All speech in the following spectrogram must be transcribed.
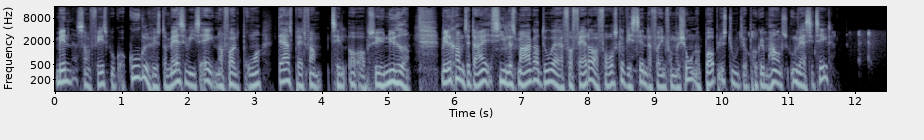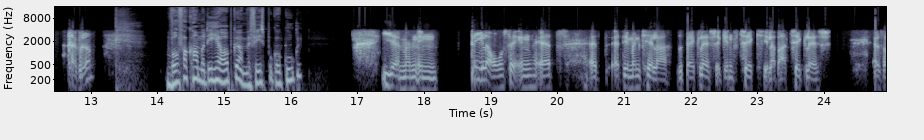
men som Facebook og Google høster massevis af, når folk bruger deres platform til at opsøge nyheder. Velkommen til dig, Silas Marker. Du er forfatter og forsker ved Center for Information og Boblestudier på Københavns Universitet. Tak for det. Hvorfor kommer det her opgør med Facebook og Google? Jamen, en del af årsagen er, at, at, at det, man kalder the backlash against tech, eller bare techlash, altså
